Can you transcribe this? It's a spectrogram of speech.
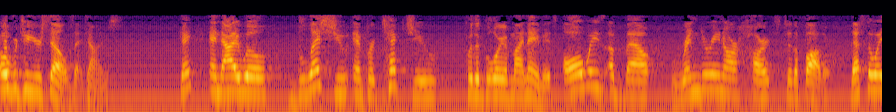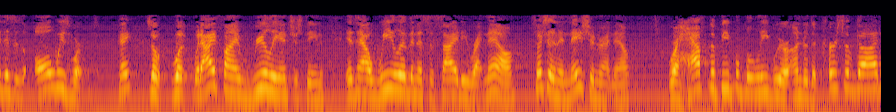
over to yourselves at times. Okay? And I will bless you and protect you for the glory of my name. It's always about rendering our hearts to the Father. That's the way this has always worked. Okay? So what, what I find really interesting is how we live in a society right now, especially in a nation right now, where half the people believe we are under the curse of God,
